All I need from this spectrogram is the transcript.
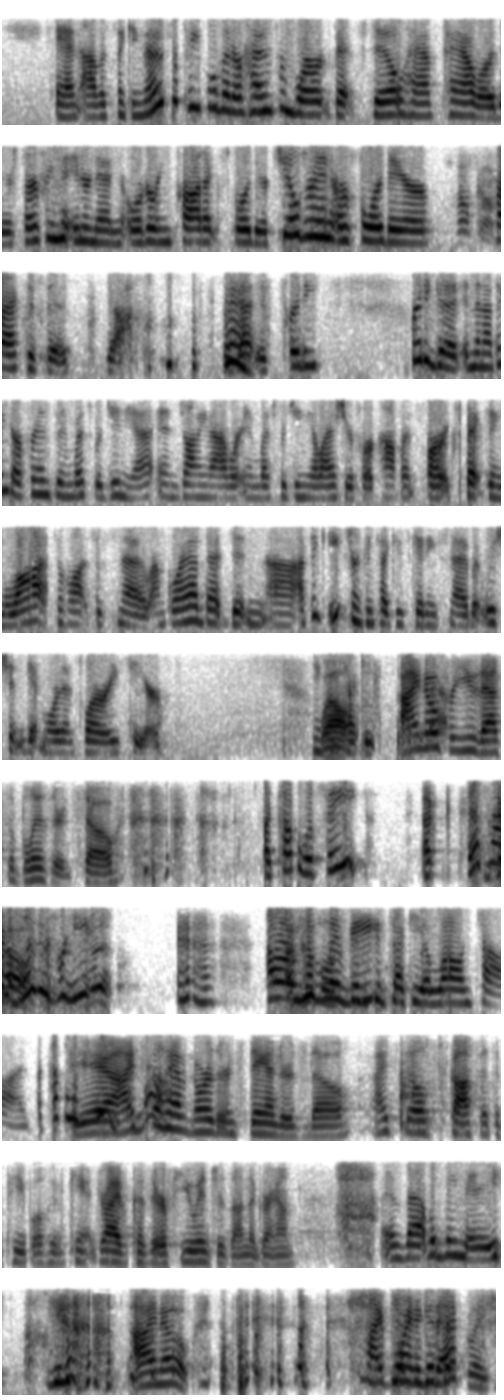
and I was thinking those are people that are home from work that still have power. They're surfing the internet and ordering products for their children or for their Welcome. practices. Yeah. so that is pretty pretty good. And then I think our friends in West Virginia and Johnny and I were in West Virginia last year for a conference are expecting lots and lots of snow. I'm glad that didn't uh I think eastern Kentucky's getting snow, but we shouldn't get more than flurries here. In Well, Kentucky. I know for you that's a blizzard, so a couple of feet. Uh, That's not no. a blizzard for you. Oh, you've lived in? Kentucky a long time. A couple of feet. Yeah, I yeah. still have northern standards though. I still scoff at the people who can't drive because they're a few inches on the ground. and that would be me. Yeah, I know. My point exactly.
